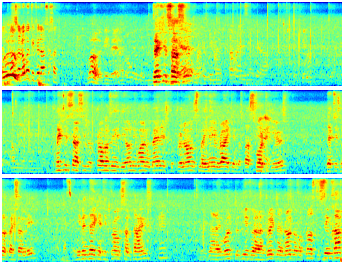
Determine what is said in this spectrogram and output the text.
לא, זה לא בטבעי לאף אחד. Wow. Thank you, Sasi. Thank you, Sasi. You're probably the only one who managed to pronounce my name right in the past 40 years. That is not my family. Even they get it wrong sometimes. And I want to give a great round of applause to Simcha.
